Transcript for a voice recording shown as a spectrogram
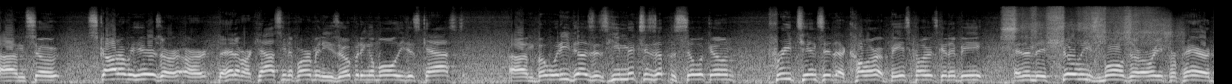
Um, so Scott over here is our, our, the head of our casting department. He's opening a mold he just cast. Um, but what he does is he mixes up the silicone, pre-tinted a color, a base color it's going to be, and then they fill these molds that are already prepared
